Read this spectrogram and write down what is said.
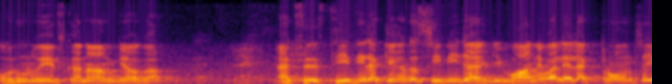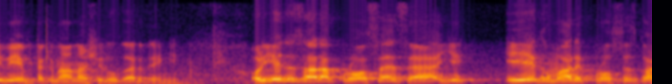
और उन वेव्स का नाम क्या होगा? एक्सेस सीधी रखेंगे तो सीधी जाएगी। वो आने वाले इलेक्ट्रॉन से ही वेव टकराना शुरू कर देंगी। और ये जो सारा प्रोसेस है, ये एक हमारे प्रोसेस का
